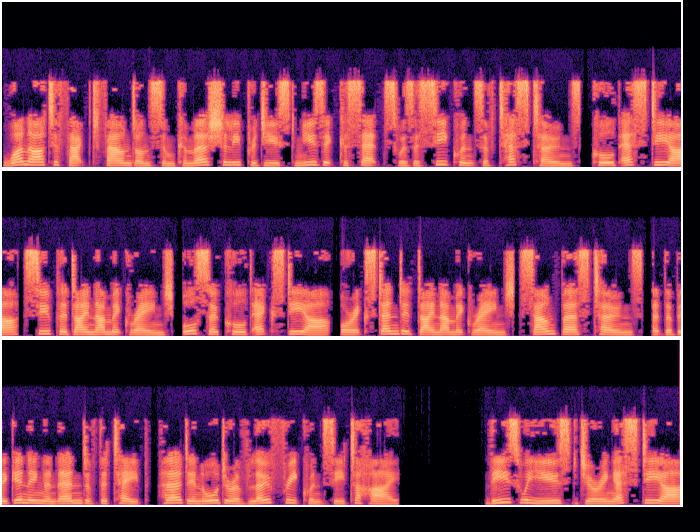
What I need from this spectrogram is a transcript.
One artifact found on some commercially produced music cassettes was a sequence of test tones, called SDR super dynamic range, also called XDR, or extended dynamic range soundburst tones, at the beginning and end of the tape, heard in order of low frequency to high. These were used during SDR,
